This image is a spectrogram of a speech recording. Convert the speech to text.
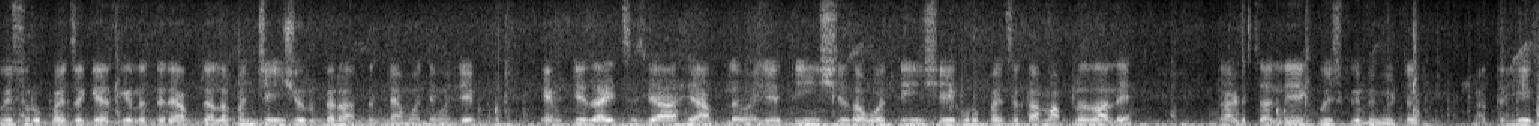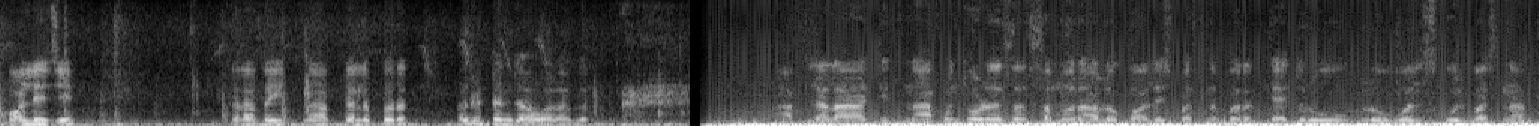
वीस रुपयाचा गॅस गेला तरी आपल्याला पंच्याऐंशी रुपये राहतात त्यामध्ये. म्हणजे एम टी जायचं जे आहे आपलं म्हणजे तीनशे सव्वा तीनशे एक रुपयाचं काम आपलं झालंय. गाडी चालली एकवीस किलोमीटर. आता हे कॉलेज आहे. तर आता इथनं आपल्याला परत रिटर्न जावं लागेल. आपल्याला तिथनं आपण थोडंसं समोर आलो कॉलेजपासनं परत त्या ध्रुव ग्लोबल स्कूलपासनं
